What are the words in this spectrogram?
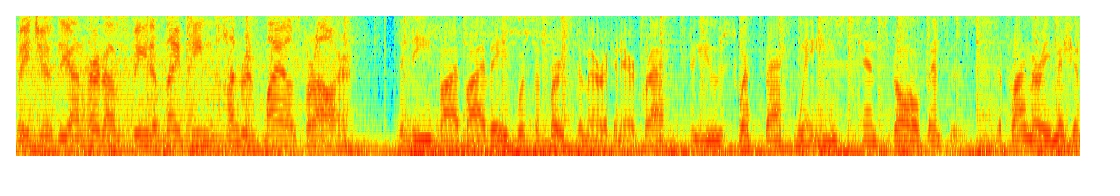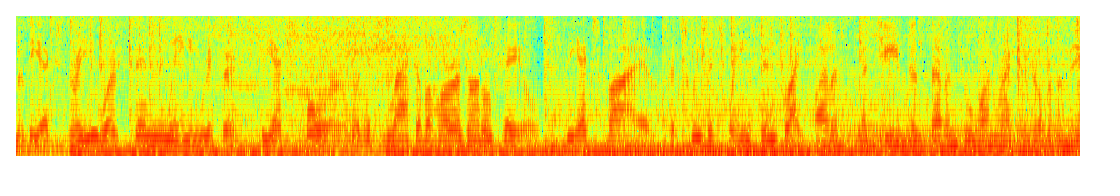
reaches the unheard of speed of 1,900 miles per hour. The D-558 was the first American aircraft to use swept-back wings and stall fences. The primary mission of the X-3 was thin wing research. The X-4 was its lack of a horizontal tail. The X-5 could sweep its wings in flight. Pilots achieved a 7-to-1 record over the MiG.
